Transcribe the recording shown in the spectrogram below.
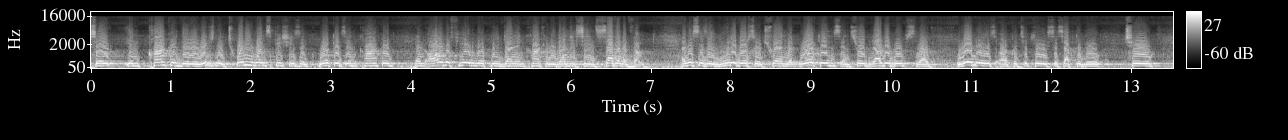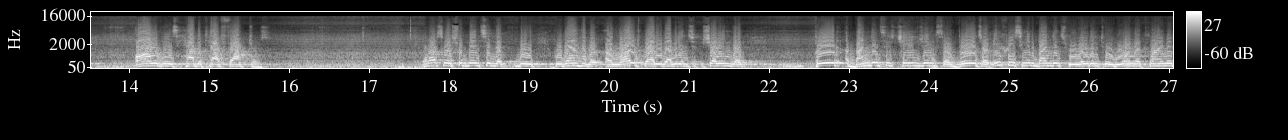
So in Concord, there were originally 21 species of orchids in Concord, and all the field work we've done in Concord, we've only seen seven of them. And this is a universal trend that orchids and certain other groups like lilies are particularly susceptible to all of these habitat factors. And also I should mention that we, we now have a, a large body of evidence showing that Bird abundance is changing, so birds are increasing in abundance relating to a warmer climate,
